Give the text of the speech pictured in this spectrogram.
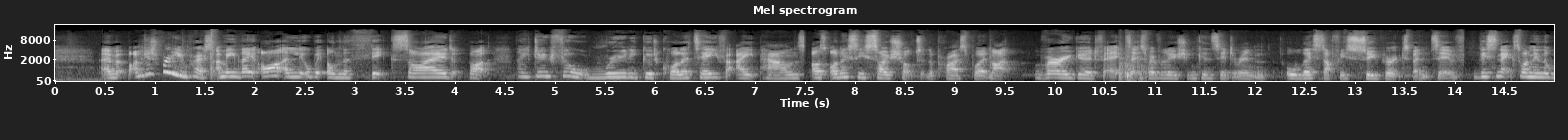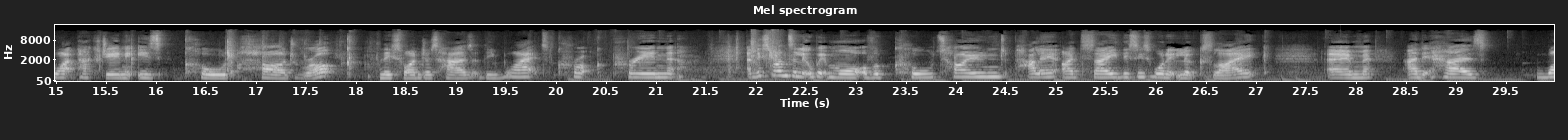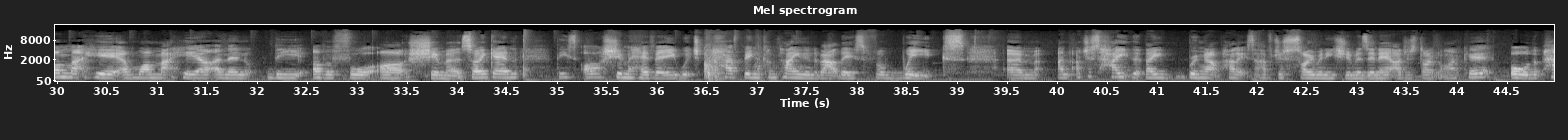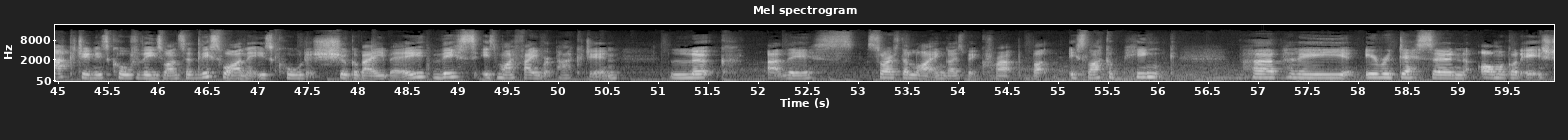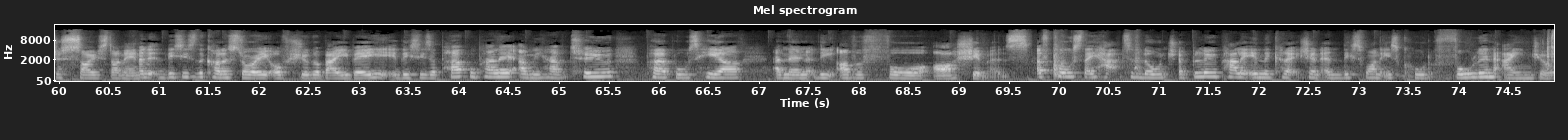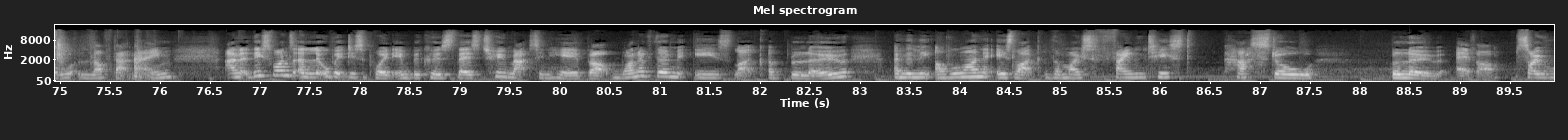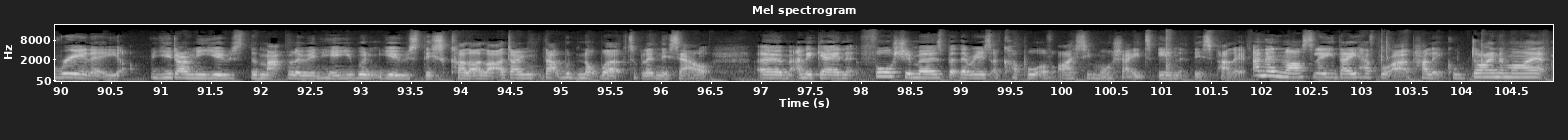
Um, but I'm just really impressed. I mean, they are a little bit on the thick side, but they do feel really good quality for £8. I was honestly so shocked at the price point. Like, very good for XX Revolution considering all their stuff is super expensive. This next one in the white packaging is called Hard Rock. This one just has the white croc print. And this one's a little bit more of a cool toned palette, I'd say. This is what it looks like. Um, and it has one matte here and one matte here and then the other four are shimmers so again these are shimmer heavy which I have been complaining about this for weeks um, and I just hate that they bring out palettes that have just so many shimmers in it. I just don't like it. Or the packaging is cool for these ones. So this one is called Sugar Baby. This is my favourite packaging. Look at this. Sorry if the lighting goes a bit crap but it's like a pink purpley, iridescent. Oh my god, it's just so stunning. And this is the colour story of Sugar Baby. This is a purple palette and we have two purples here and then the other four are shimmers. Of course, they had to launch a blue palette in the collection and this one is called Fallen Angel. Love that name. And this one's a little bit disappointing because there's two mattes in here, but one of them is like a blue and then the other one is like the most faintest pastel blue ever. So really, you'd only use the matte blue in here. You wouldn't use this colour. Like I don't, that would not work to blend this out. Um, and again, four shimmers, but there is a couple of icy more shades in this palette. And then lastly, they have brought out a palette called Dynamite.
